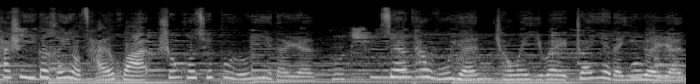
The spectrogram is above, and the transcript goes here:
他是一个很有才华，生活却不如意的人。虽然他无缘成为一位专业的音乐人，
